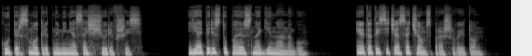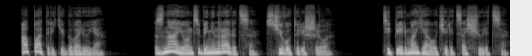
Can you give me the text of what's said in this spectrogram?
Купер смотрит на меня, сощурившись. Я переступаю с ноги на ногу. «Это ты сейчас о чем?» — спрашивает он. «О Патрике», — говорю я. «Знаю, он тебе не нравится. С чего ты решила?» Теперь моя очередь сощуриться.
